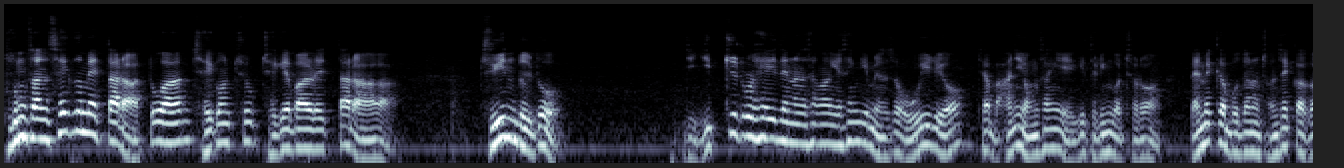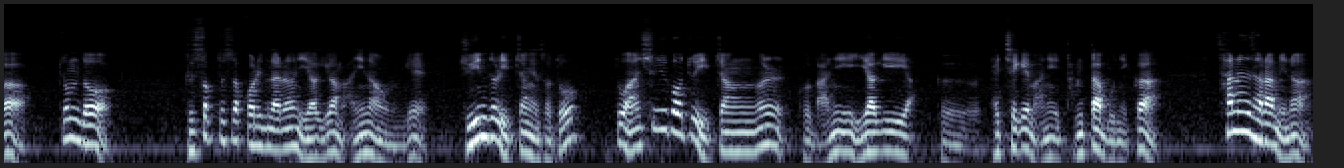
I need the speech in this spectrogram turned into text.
부동산 세금에 따라 또한 재건축 재개발에 따라 주인들도 입주를 해야 되는 상황이 생기면서 오히려 제가 많이 영상에 얘기 드린 것처럼 매매가보다는 전세가가 좀 더 들썩들썩거린다는 이야기가 많이 나오는 게 주인들 입장에서도 또한 실거주 입장을 그 많이 이야기 그 대책에 많이 담다 보니까 사는 사람이나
